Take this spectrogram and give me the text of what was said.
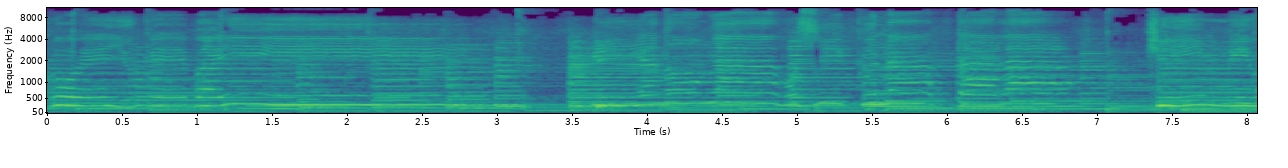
こへ行けばいいピアノが欲しくなったら君は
